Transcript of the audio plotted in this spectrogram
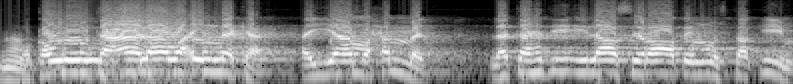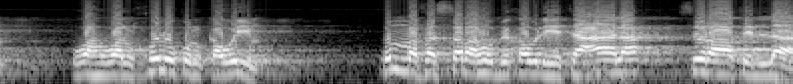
نعم. وقوله تعالى وإنك أي يا محمد لتهدي إلى صراط مستقيم وهو الخلق القويم. ثم فسره بقوله تعالى صراط الله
